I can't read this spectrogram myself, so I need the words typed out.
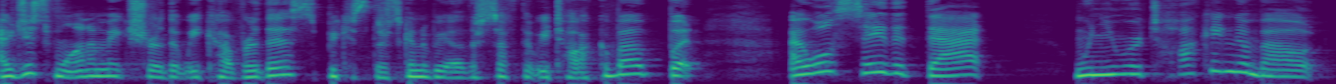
I just want to make sure that we cover this because there's going to be other stuff that we talk about. But I will say that that when you were talking about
